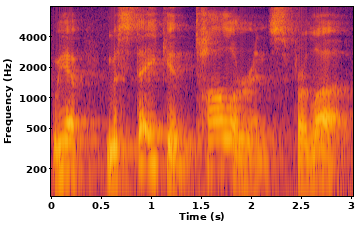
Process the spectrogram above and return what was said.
We have mistaken tolerance for love.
